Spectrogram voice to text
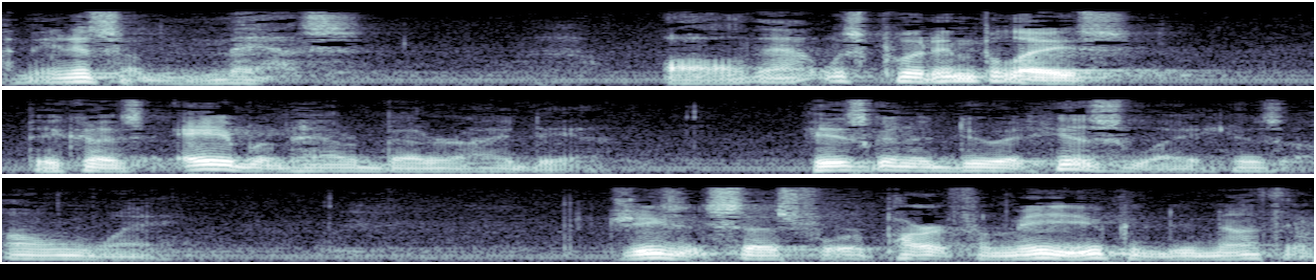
I mean, it's a mess. All that was put in place because Abram had a better idea. He's going to do it his way, his own way. Jesus says, For apart from me, you can do nothing.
